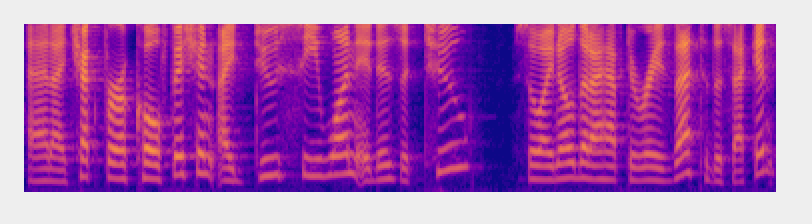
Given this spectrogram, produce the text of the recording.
and I check for a coefficient. I do see one. It is a 2, so I know that I have to raise that to the second.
